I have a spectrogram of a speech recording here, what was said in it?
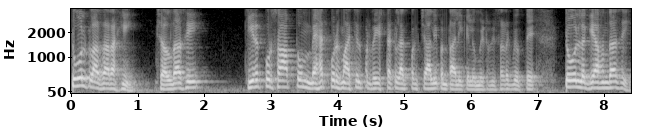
ਟੋਲ ਪਲਾਜ਼ਾ ਰਾਹੀਂ ਚੱਲਦਾ ਸੀ। ਕੀਰਤਪੁਰ ਸਾਹਿਬ ਤੋਂ ਮਹਿਤਪੁਰ ਹਿਮਾਚਲ ਪ੍ਰਦੇਸ਼ ਤੱਕ ਲਗਭਗ 40-45 ਕਿਲੋਮੀਟਰ ਦੀ ਸੜਕ ਦੇ ਉੱਤੇ ਟੋਲ ਲੱਗਿਆ ਹੁੰਦਾ ਸੀ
